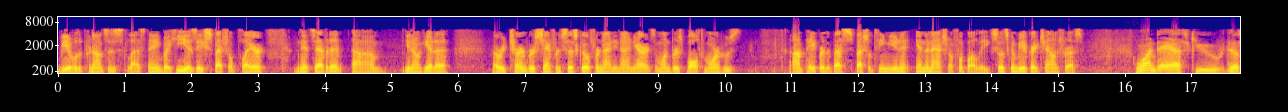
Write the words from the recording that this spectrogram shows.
be able to pronounce his last name, but he is a special player, and it's evident. Um, you know, he had a a return versus San Francisco for 99 yards, and one versus Baltimore, who's on paper the best special team unit in the National Football League. So it's going to be a great challenge for us. Wanted to ask you this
